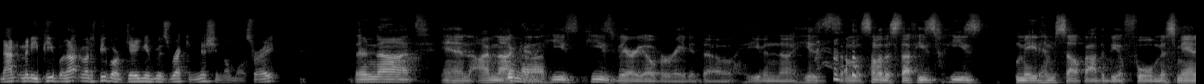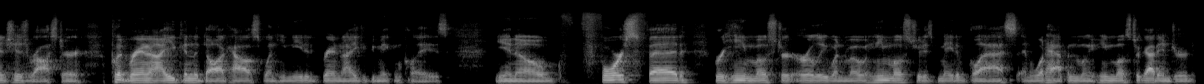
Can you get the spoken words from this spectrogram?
not many people, not much people are getting him his recognition, almost right. They're not, and I'm not They're gonna. Not. He's he's very overrated though. Even though his some some of the stuff he's he's made himself out to be a fool, mismanaged his roster, put Brandon Aiyuk in the doghouse when he needed Brandon Aiyuk to be making plays. You know, force fed Raheem Mostert early when Raheem Mostert is made of glass. And what happened when Raheem Mostert got injured?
